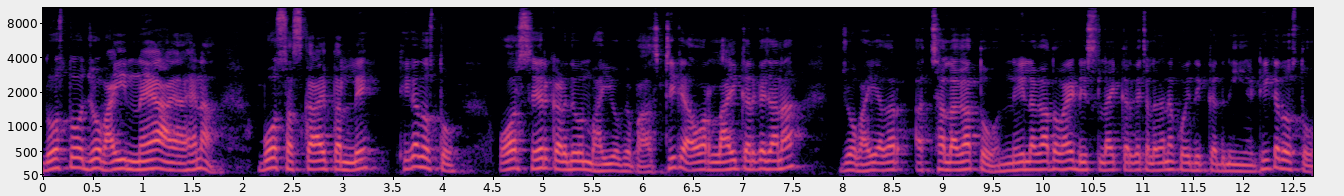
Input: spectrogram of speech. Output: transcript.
दोस्तों, जो भाई नया आया है ना, वो सब्सक्राइब कर ले। ठीक है दोस्तों? और शेयर कर दे उन भाइयों के पास। ठीक है? और लाइक करके जाना। जो भाई अगर अच्छा लगा तो नहीं लगा तो भाई डिसलाइक करके चले जाना, कोई दिक्कत नहीं है। ठीक है दोस्तों?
